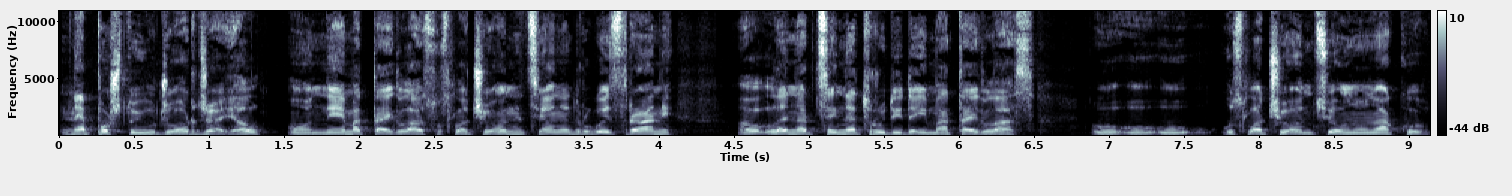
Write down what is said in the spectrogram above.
ne poštuju Đorđa, jel? On nema taj glas u slačionici, a na drugoj strani Lenard se i ne trudi da ima taj glas u, u, u, u slačionici. On onako,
